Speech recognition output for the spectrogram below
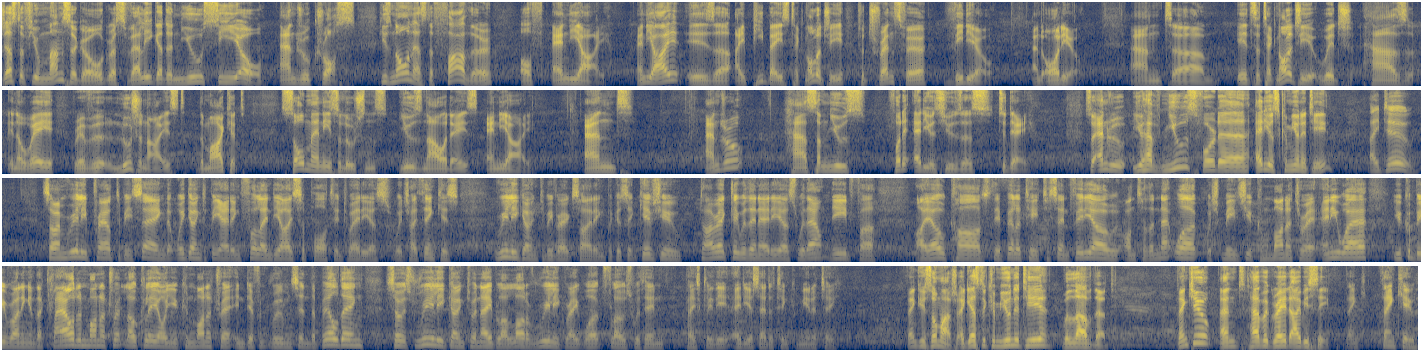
Just a few months ago, Grass Valley got a new CEO, Andrew Cross. He's known as the father of NDI. NDI is an IP-based technology to transfer video and audio. And um, it's a technology which has, in a way, revolutionized the market. So many solutions use nowadays NDI. And Andrew has some news for the Edius users today. So Andrew, you have news for the Edius community. I do. So I'm really proud to be saying that we're going to be adding full NDI support into Edius, which I think is really going to be very exciting because it gives you directly within Edius without need for I.O. cards, the ability to send video onto the network, which means you can monitor it anywhere. You can be running in the cloud and monitor it locally, or you can monitor it in different rooms in the building. So it's really going to enable a lot of really great workflows within basically the Edius editing community. Thank you so much. I guess the community will love that. Thank you and have a great IBC. Thank, you. thank you.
